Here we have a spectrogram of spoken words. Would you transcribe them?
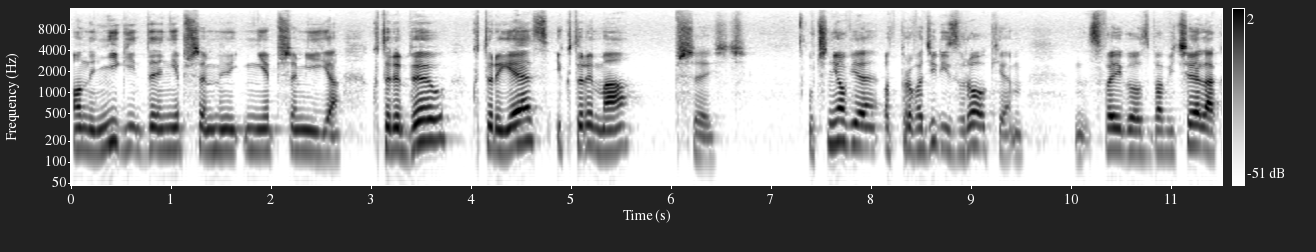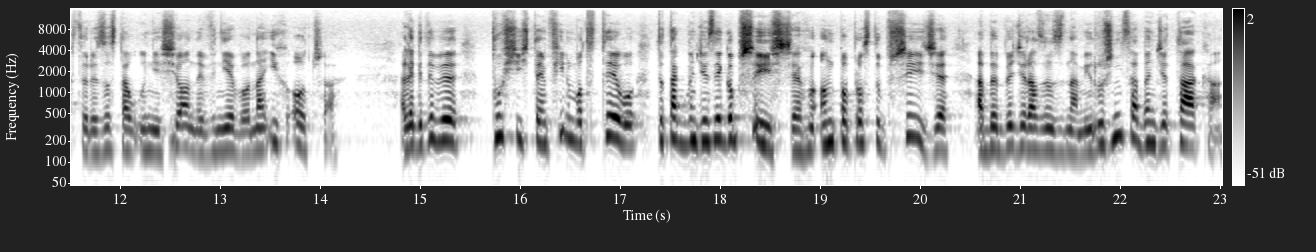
On nigdy nie, przemi, nie przemija, który był, który jest i który ma przyjść. Uczniowie odprowadzili wzrokiem swojego Zbawiciela, który został uniesiony w niebo na ich oczach. Ale gdyby puścić ten film od tyłu, to tak będzie z jego przyjściem. On po prostu przyjdzie, aby być razem z nami. Różnica będzie taka,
